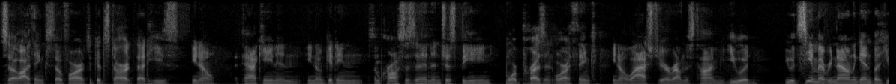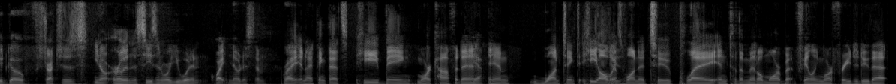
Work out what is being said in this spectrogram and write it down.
So I think so far it's a good start that he's you know attacking and you know getting some crosses in and just being more present. Or I think you know last year around this time you would. You would see him every now and again, but he would go stretches, you know, early in the season where you wouldn't quite notice him. right and i think that's he being more confident Yeah. and wanting to he always Yep. wanted to play into the middle more but feeling more free to do that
